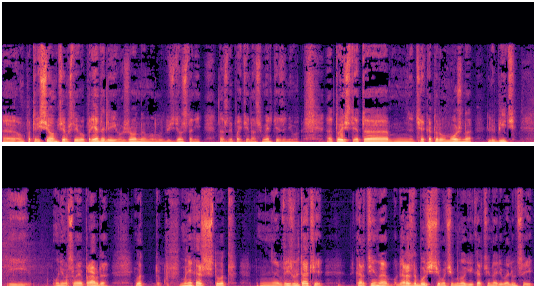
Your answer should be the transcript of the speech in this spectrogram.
Э, Он потрясен тем, что его предали, его жены, он убежден, что они должны пойти на смерть из-за него. Э, То есть это человек, которого можно любить, и у него своя правда. И вот мне кажется, что вот в результате картина гораздо больше, чем очень многие картины о революции,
